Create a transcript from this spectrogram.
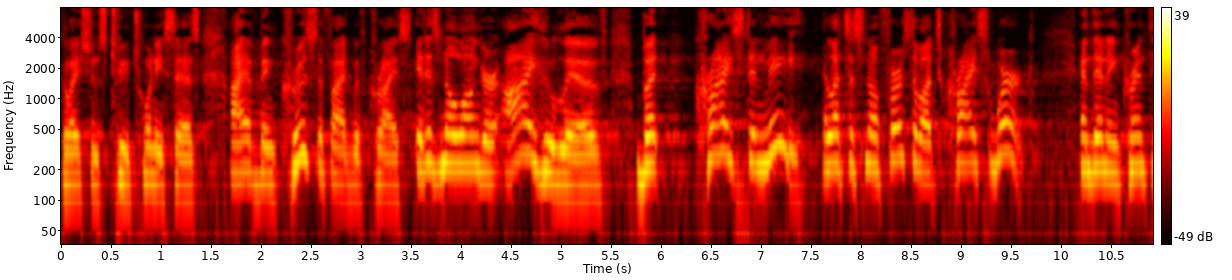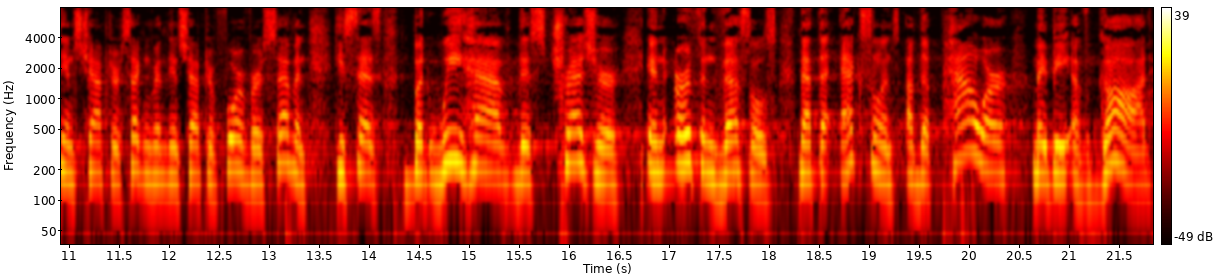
Galatians 2:20 says, "I have been crucified with Christ. It is no longer I who live, but Christ in me." It lets us know first of all it's Christ's work. And then in Corinthians chapter, 2 Corinthians chapter 4 verse 7, he says, but we have this treasure in earthen vessels that the excellence of the power may be of God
